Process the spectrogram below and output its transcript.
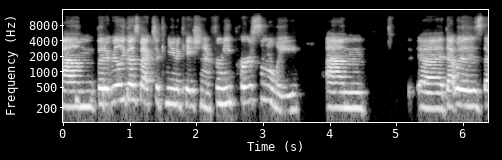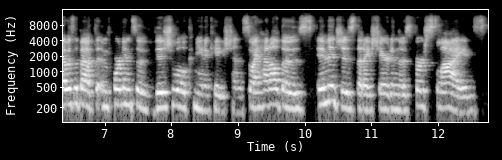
um, but it really goes back to communication. And for me personally, um, uh, that was that was about the importance of visual communication. So I had all those images that I shared in those first slides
